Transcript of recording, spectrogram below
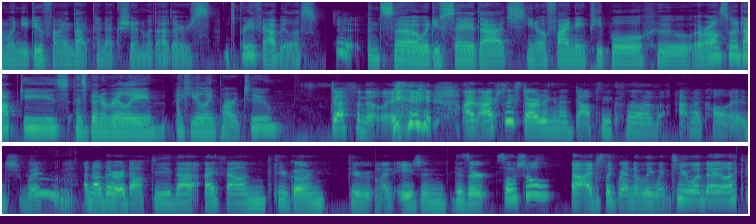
And when you do find that connection with others, it's pretty fabulous. And so, would you say that, you know, finding people who are also adoptees has been a really a healing part too? Definitely. I'm actually starting an adoptee club at my college with Ooh. another adoptee that I found through going through um, an Asian dessert social that I just like randomly went to one day like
